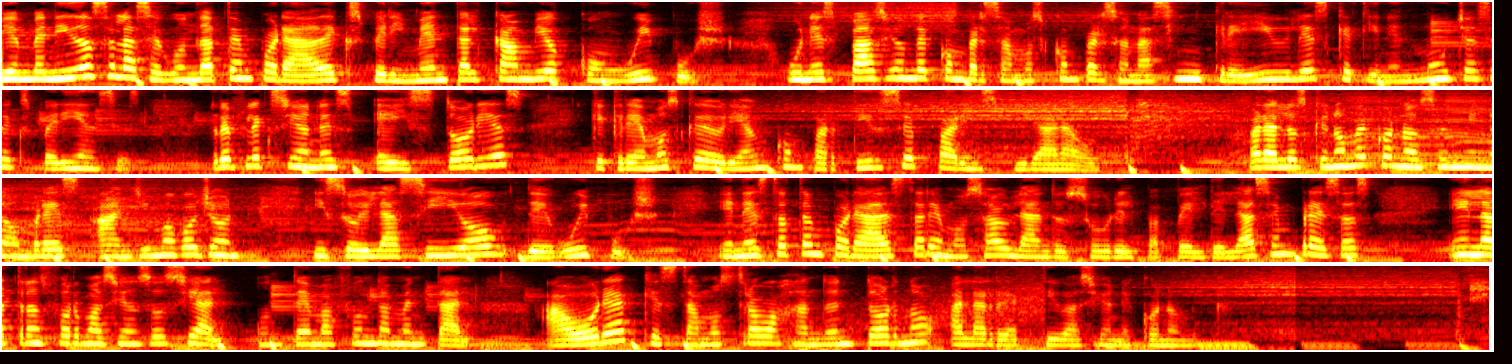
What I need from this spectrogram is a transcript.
Bienvenidos a la segunda temporada de Experimenta el Cambio con WePush, un espacio donde conversamos con personas increíbles que tienen muchas experiencias, reflexiones e historias que creemos que deberían compartirse para inspirar a otros. Para los que no me conocen, mi nombre es Angie Mogollón y soy la CEO de WePush. En esta temporada estaremos hablando sobre el papel de las empresas en la transformación social, un tema fundamental ahora que estamos trabajando en torno a la reactivación económica.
